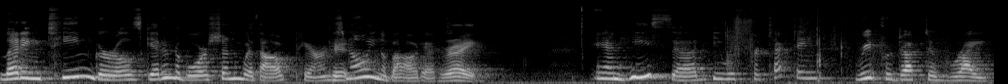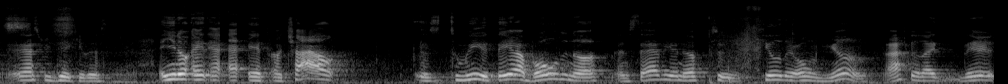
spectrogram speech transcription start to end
letting teen girls get an abortion without parents Parents. knowing about it. Right. And he said he was protecting reproductive rights. That's ridiculous. And you know, and, and- and if a child is to me, if they are bold enough and savvy enough to kill their own young, I feel like they're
